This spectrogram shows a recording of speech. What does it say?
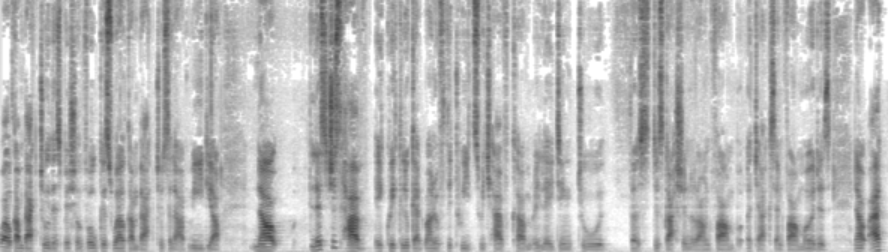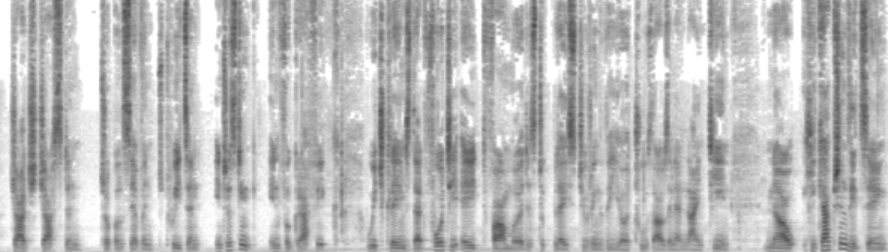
Welcome back to the special focus. Welcome back to Salam Media. Now, let's just have a quick look at one of the tweets which have come relating to this discussion around farm attacks and farm murders. Now, at Judge Justin triple seven tweets an interesting infographic which claims that 48 farm murders took place during the year 2019. Now, he captions it saying,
